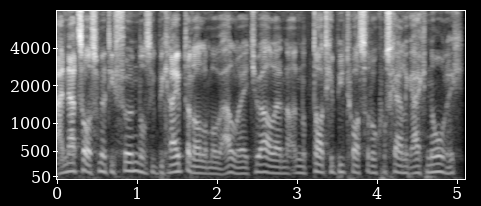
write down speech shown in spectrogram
ja, net zoals met die funders, ik begrijp dat allemaal wel, weet je wel. En, en op dat gebied was dat ook waarschijnlijk echt nodig.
